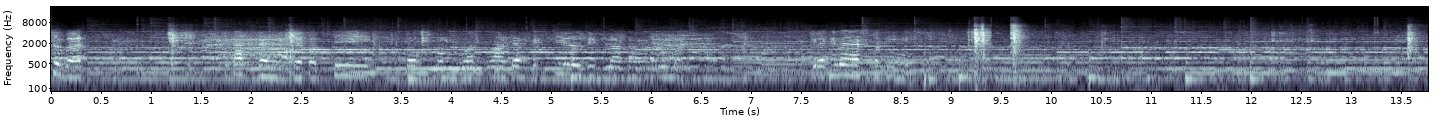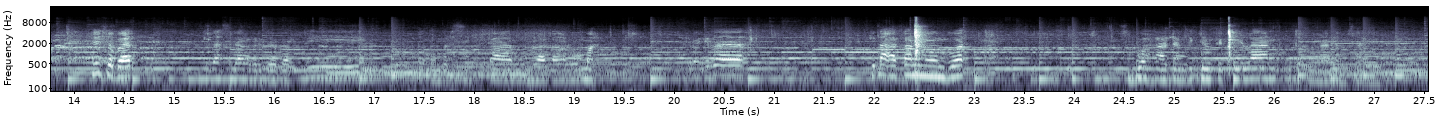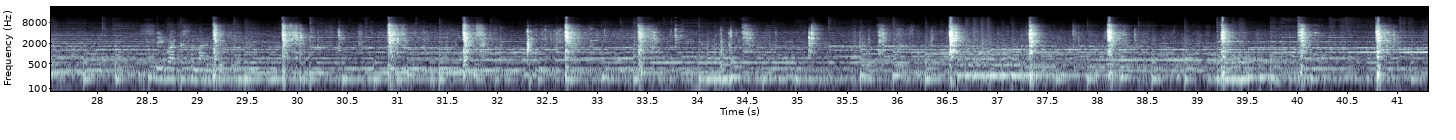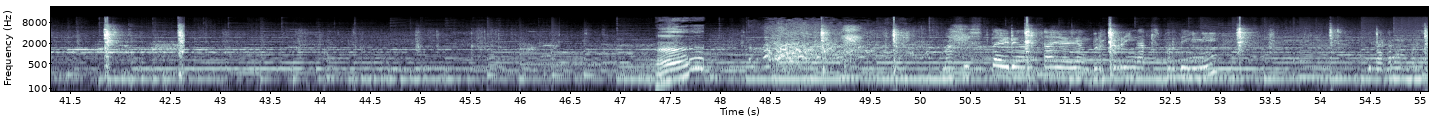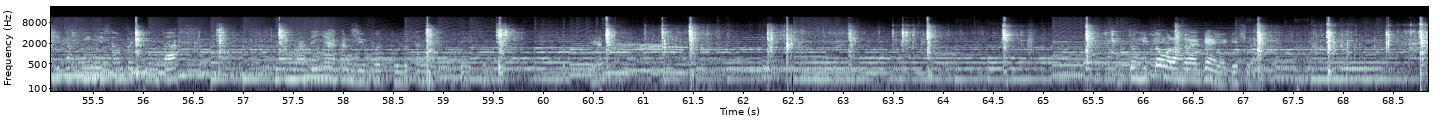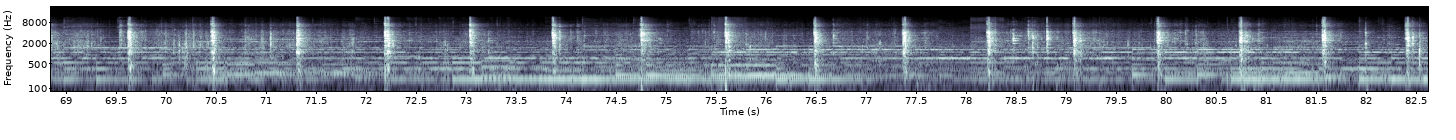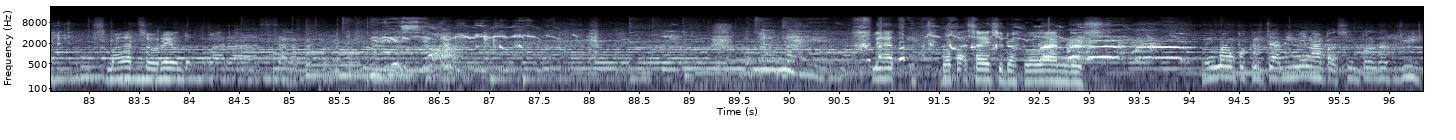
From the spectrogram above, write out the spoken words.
sobat. Kita sedang bakti untuk membuat ladang kecil di belakang rumah. Kira-kira seperti ini. Oke sobat kita sedang bakti untuk membersihkan belakang rumah. Kira-kira kita akan membuat sebuah ladang kecil-kecilan untuk menanam sayur. Simak selanjutnya masih stay dengan saya yang berkeringat seperti ini? Kita akan membersihkan ini sampai tuntas. Yang nantinya akan dibuat bulutan seperti itu. Ya. hitung-hitung olahraga ya guys ya semangat sore untuk para sahabat. Lihat bapak saya sudah kelelahan guys. Memang pekerjaan ini nampak simpel tapi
